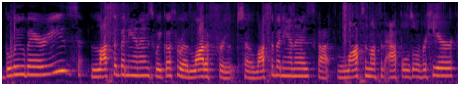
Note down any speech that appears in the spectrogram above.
blueberries, lots of bananas. We go through a lot of fruit. So lots of bananas, got lots and lots of apples over here.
